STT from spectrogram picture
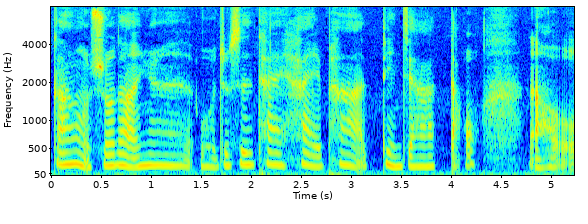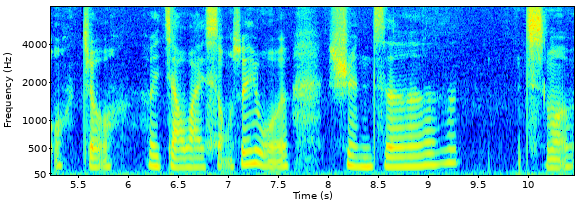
刚刚有说到，因为我就是太害怕店家倒，然后就会叫外送，所以我选择什么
